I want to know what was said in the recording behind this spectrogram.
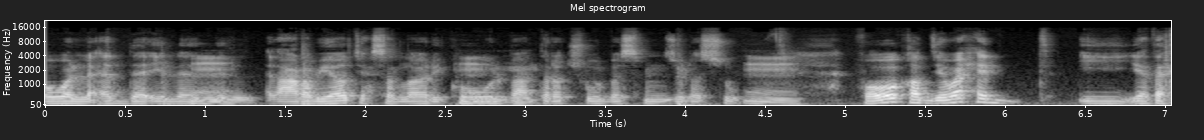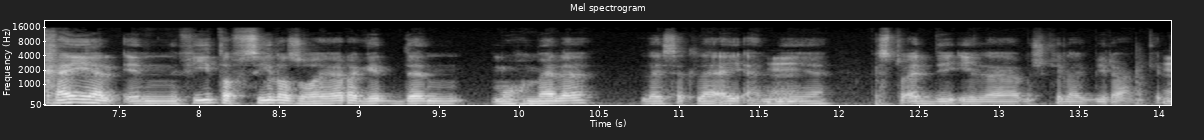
هو اللي أدى إلى إن. العربيات يحصل لها recall. بعد 3 شهور بس من نزولها السوق. فهو قد واحد يتخيل إن في تفصيلة صغيرة جدا مهملة ليست لها أي أهمية بس تؤدي إلى مشكلة كبيرة عن كده.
